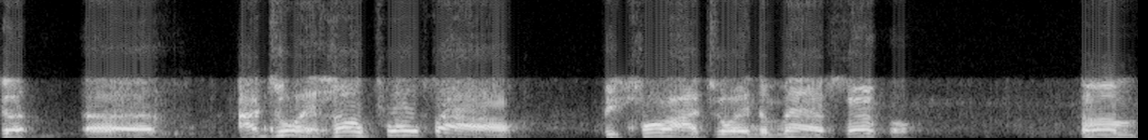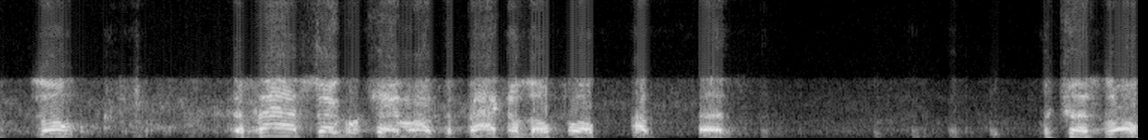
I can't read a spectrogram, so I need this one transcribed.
the, uh, I joined low profile before I joined the Maad Circle, um, low, the Maad Circle came off the back of low profile uh, because low,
